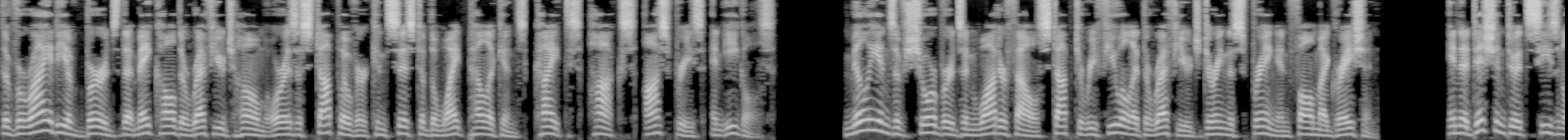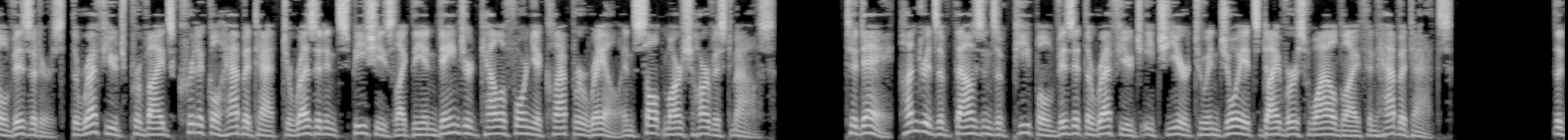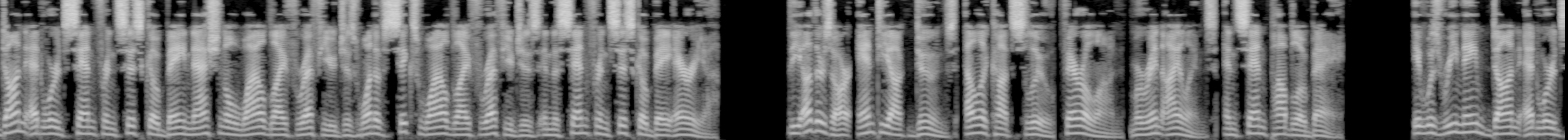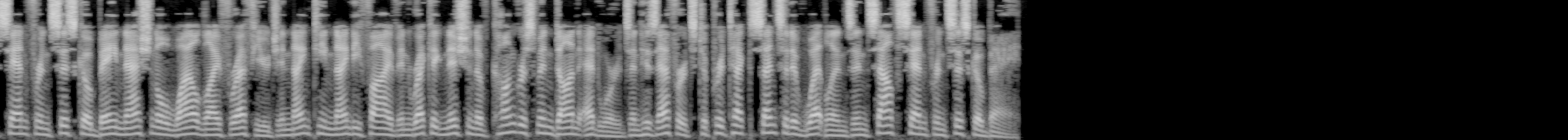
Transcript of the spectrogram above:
The variety of birds that may call the refuge home or as a stopover consist of the white pelicans, kites, hawks, ospreys, and eagles. Millions of shorebirds and waterfowl stop to refuel at the refuge during the spring and fall migration. In addition to its seasonal visitors, the refuge provides critical habitat to resident species like the endangered California clapper rail and salt marsh harvest mouse. Today, hundreds of thousands of people visit the refuge each year to enjoy its diverse wildlife and habitats. The Don Edwards San Francisco Bay National Wildlife Refuge is one of six wildlife refuges in the San Francisco Bay Area. The others are, Antioch Dunes, Ellicott Slough, Farallon, Marin Islands, and San Pablo Bay. It was renamed Don Edwards San Francisco Bay National Wildlife Refuge in 1995 in recognition of Congressman Don Edwards and his efforts to protect sensitive wetlands in South San Francisco Bay.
